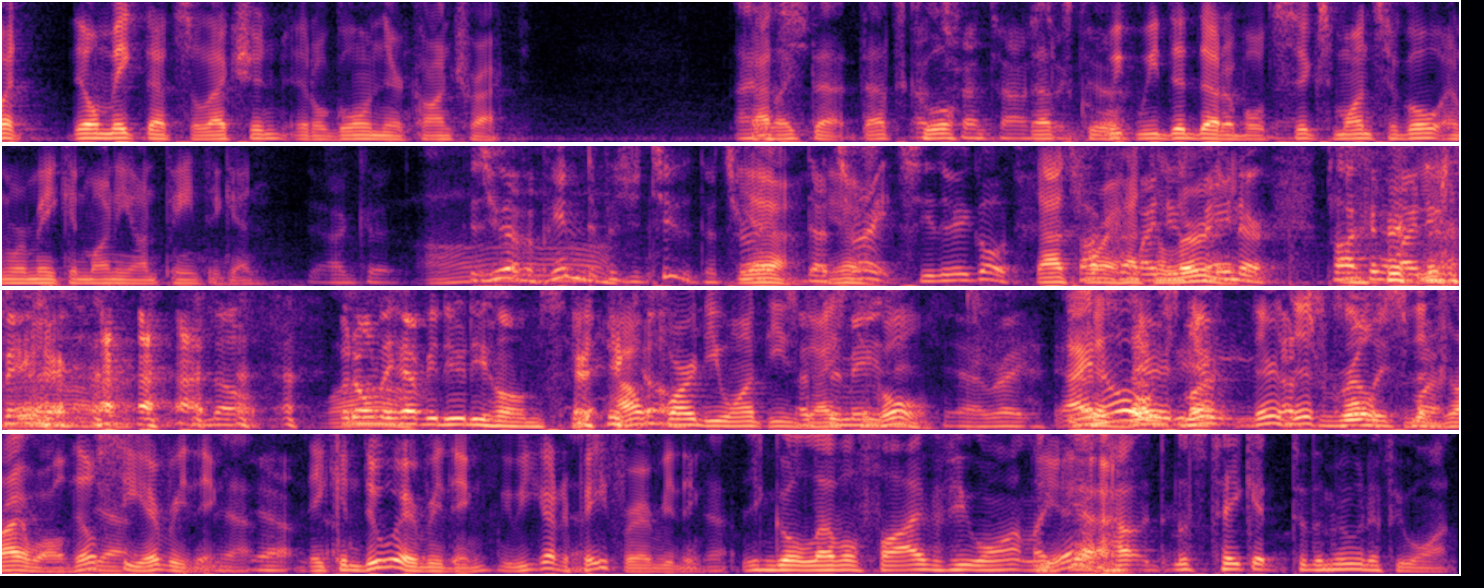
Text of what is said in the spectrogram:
But they'll make that selection. It'll go in their contract. I That's- like that. That's cool. fantastic, That's cool. We, we did that about six months ago, and we're making money on paint again. Yeah, good. Ah. Because you have a painting division too. That's right. Yeah, That's yeah. right. See, there you go. That's where I Talking had my to new learn it. painter. Talking to my new painter. no, but only heavy duty homes. There you How go. far do you want these That's guys amazing. to go? Yeah, right. I Because know. they're, That's they're, smart. they're That's this really close to the smart. drywall. They'll Yeah. see everything. Yeah. Yeah. They can do everything. You got to pay for everything. Yeah. You can go level five if you want. Like, yeah, Yeah. how, let's take it to the moon if you want.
